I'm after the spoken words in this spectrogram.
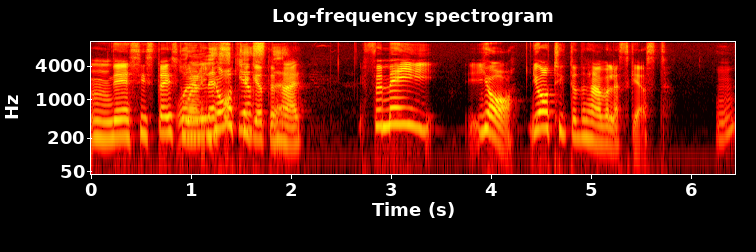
Mm, det är sista historien. Jag tycker att den här... För mig, ja. Jag tyckte att den här var läskigast. Mm.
